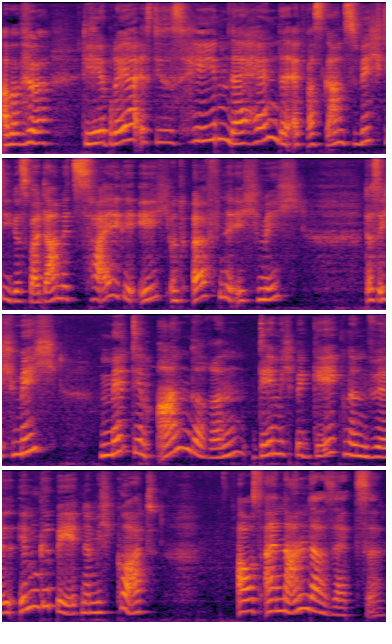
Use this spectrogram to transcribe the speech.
Aber für die Hebräer ist dieses Heben der Hände etwas ganz Wichtiges, weil damit zeige ich und öffne ich mich, dass ich mich mit dem anderen, dem ich begegnen will im Gebet, nämlich Gott, auseinandersetze.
